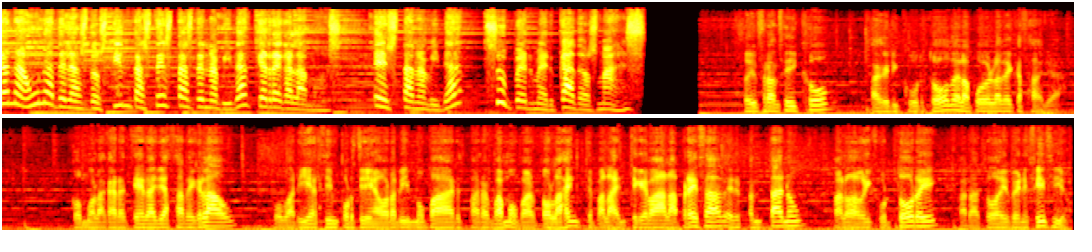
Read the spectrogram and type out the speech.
Gana una de las 200 cestas de Navidad que regalamos. Esta Navidad, Supermercados Más. Soy Francisco, agricultor de la Puebla de Cazalla. Como la carretera ya está arreglado, pues varía el 100% ahora mismo para, para, vamos, para toda la gente, para la gente que va a la presa del pantano, para los agricultores, para todo el beneficio.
